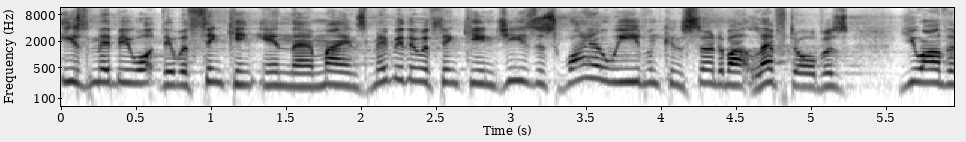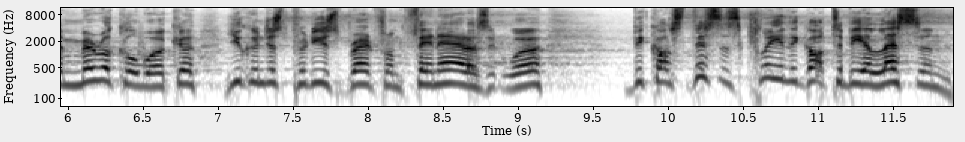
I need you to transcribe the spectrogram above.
Is maybe what they were thinking in their minds. Maybe they were thinking, Jesus, why are we even concerned about leftovers? You are the miracle worker. You can just produce bread from thin air, as it were. Because this has clearly got to be a lesson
